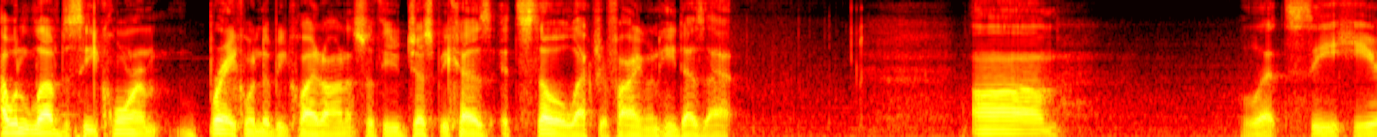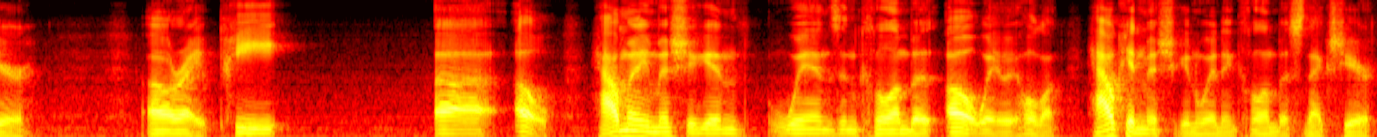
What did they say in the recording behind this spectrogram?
I would love to see Corum break one. To be quite honest with you, just because it's so electrifying when he does that. Um, let's see here. All right, Pete uh, oh, how many Michigan wins in Columbus? Oh, wait, wait, hold on. How can Michigan win in Columbus next year?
